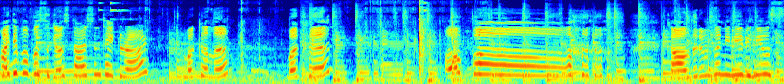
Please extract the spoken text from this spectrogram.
Hadi babası göstersin tekrar. Bakalım. Bakın. Hoppa. Kaldırımdan inebiliyorsun.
